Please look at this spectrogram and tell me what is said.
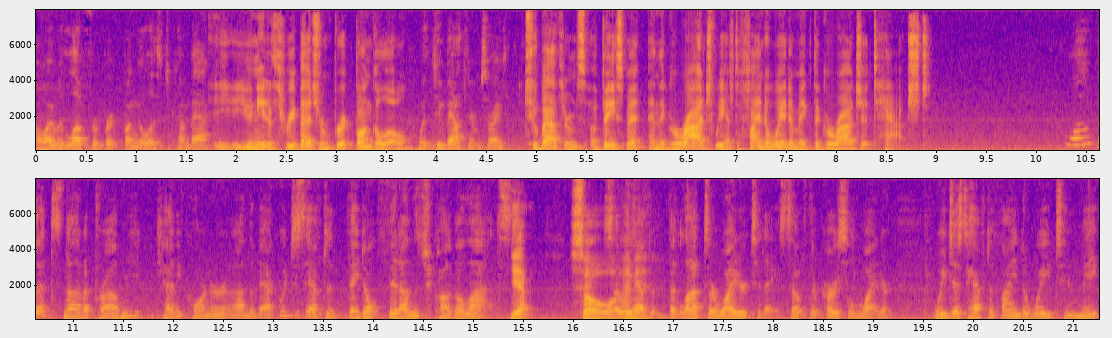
Oh, I would love for brick bungalows to come back Y- You need a three bedroom brick bungalow, with two bathrooms, right? two bathrooms, a basement, and the garage. We have to find a way to make the garage attached. Well, that's not a problem. You can caddy corner and on the back. We just have to. They don't fit on the Chicago lots. Yeah. So, So I we mean, have, but lots are wider today. So if they're parceled wider, we just have to find a way to make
